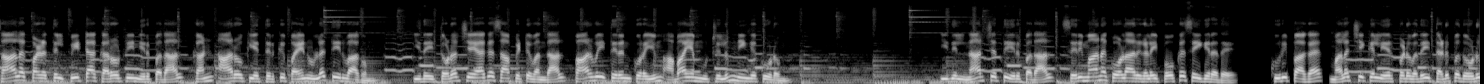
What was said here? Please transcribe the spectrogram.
சாலப்பழத்தில் பீட்டா கரோட்டின் இருப்பதால் கண் ஆரோக்கியத்திற்கு பயனுள்ள தீர்வாகும். இதை தொடர்ச்சியாக சாப்பிட்டு வந்தால் பார்வை திறன் குறையும் அபாயம் முற்றிலும் நீங்கக்கூடும். இதில் நார்ச்சத்து இருப்பதால் செரிமான கோளாறுகளை போக்க செய்கிறது. குறிப்பாக மலச்சிக்கல் ஏற்படுவதை தடுப்பதோடு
